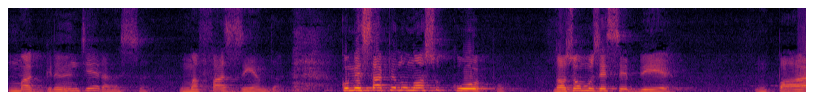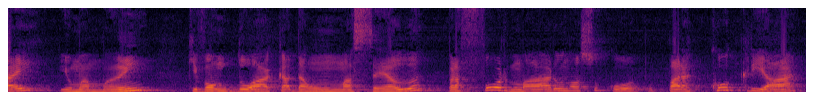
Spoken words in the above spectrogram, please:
uma grande herança, uma fazenda. Começar pelo nosso corpo. Nós vamos receber um pai e uma mãe que vão doar cada um uma célula para formar o nosso corpo, para cocriar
